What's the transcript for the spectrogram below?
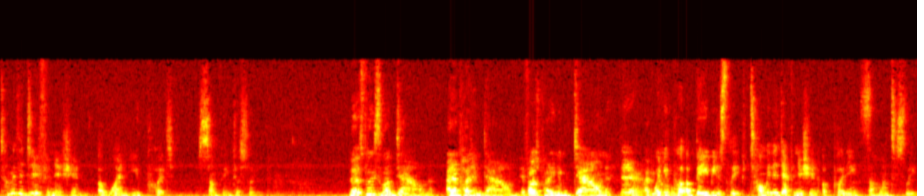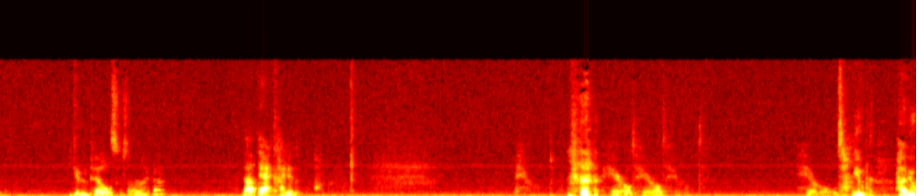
Tell me the definition of when you put something to sleep. No, that's putting someone down. I didn't put him down. If I was putting him down, No, no, no. I'd be When you put a baby to sleep, tell me the definition of putting someone to sleep. you give him pills or something like that. Not that kind of. Harold, Harold, Harold. Harold. you have you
